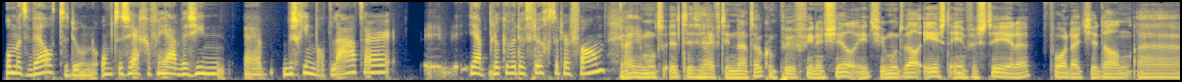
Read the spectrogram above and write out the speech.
om het wel te doen. Om te zeggen van ja, we zien misschien wat later ja, plukken we de vruchten ervan. Ja, je moet, het is, heeft inderdaad ook een puur financieel iets. Je moet wel eerst investeren voordat je dan uh,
